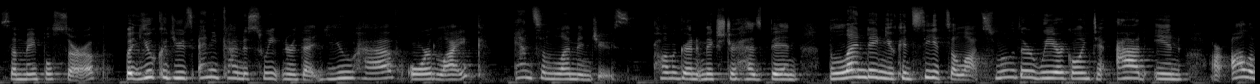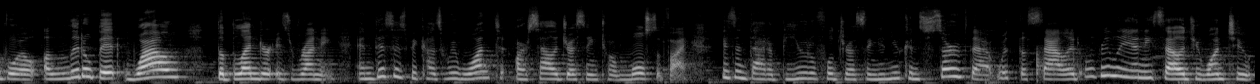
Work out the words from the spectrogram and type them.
some maple syrup, but you could use any kind of sweetener that you have or like, and some lemon juice pomegranate mixture has been blending. You can see it's a lot smoother. We are going to add in our olive oil a little bit while the blender is running. And this is because we want our salad dressing to emulsify. Isn't that a beautiful dressing? And you can serve that with the salad or really any salad you want to,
